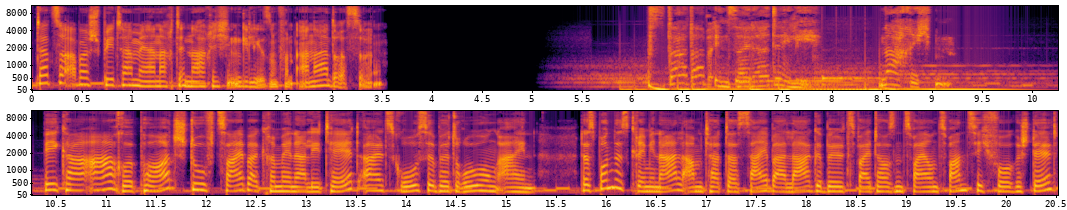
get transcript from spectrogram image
Dazu aber später mehr nach den Nachrichten gelesen von Anna Dressel. Startup Insider Daily. Nachrichten. BKA-Report stuft Cyberkriminalität als große Bedrohung ein. Das Bundeskriminalamt hat das Cyberlagebild 2022 vorgestellt,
